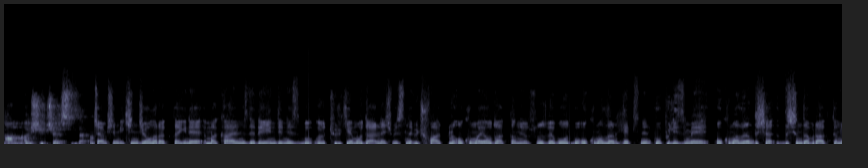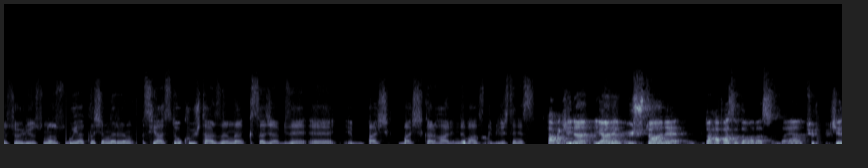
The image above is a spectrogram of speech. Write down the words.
anlayışı içerisinde. Hocam şimdi ikinci olarak da yine makalenizde değindiniz bu e, Türkiye modernleşmesinde üç farklı okumaya odaklanıyorsunuz ve bu, bu okumaların hepsinin popülizmi okumaların dışa, dışında bıraktığını söylüyorsunuz. Bu yaklaşımların siyasi okuyuş tarzlarından kısaca bize e, baş, başlıklar halinde bahsedebilirseniz. Tabii ki yine yani üç tane daha fazla da var aslında. Yani Türkiye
